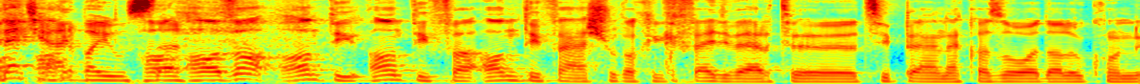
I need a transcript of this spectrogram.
Becsárbajusszal. ha, ha az a- anti, antifa, antifások, akik fegyvert cipelnek az oldalukon,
